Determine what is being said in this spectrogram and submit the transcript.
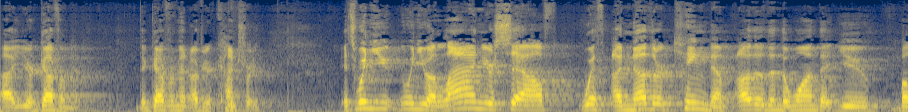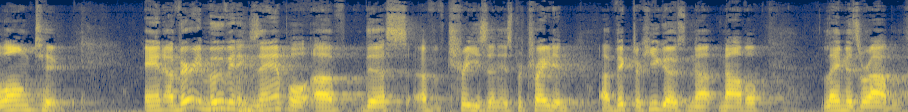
uh, your government, the government of your country. It's when you when you align yourself with another kingdom other than the one that you belong to. And a very moving example of this of treason is portrayed in uh, Victor Hugo's no- novel Les Miserables.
